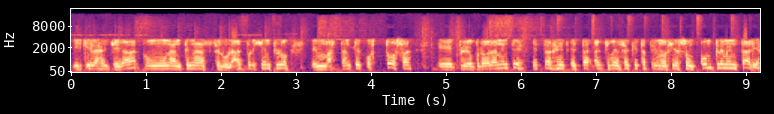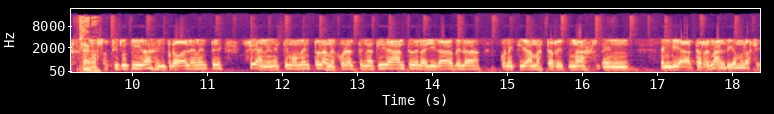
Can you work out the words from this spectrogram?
y que las llegadas con una antena celular, por ejemplo, es bastante costosa, eh, pero probablemente esta, gente- esta, hay que pensar que estas tecnologías son complementarias, Claro. no sustitutivas y probablemente sean en este momento la mejor alternativa antes de la llegada de la conectividad más, terri- más en, en vía terrenal, digámoslo así.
